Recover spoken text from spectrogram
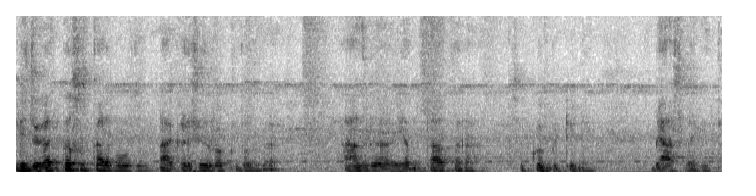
ಇಡೀ ಜಗತ್ತ ಸುತ್ತಾಡ್ಬೋದು. ನಾ ಕಳಿಸಿದ ರೊಕ್ಕದೊಳಗೆ ಆದ್ರೆ ಎಂಥ ಥರ ಸಿಕ್ಕೊಂಡ್ಬಿಟ್ಟಿನಿ. ಬ್ಯಾಸರಾಗೈತಿ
